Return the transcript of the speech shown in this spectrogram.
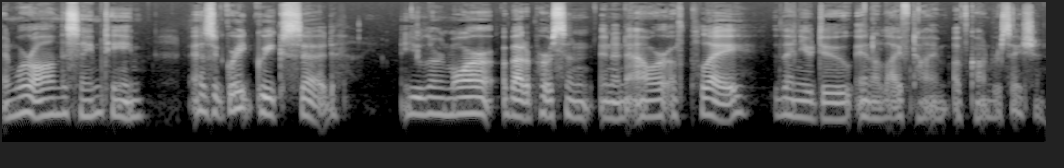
and we're all on the same team. As a great Greek said, you learn more about a person in an hour of play than you do in a lifetime of conversation.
